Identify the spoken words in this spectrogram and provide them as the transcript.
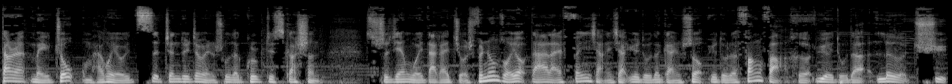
当然，每周我们还会有一次针对这本书的 group discussion，时间为大概九十分钟左右，大家来分享一下阅读的感受、阅读的方法和阅读的乐趣。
